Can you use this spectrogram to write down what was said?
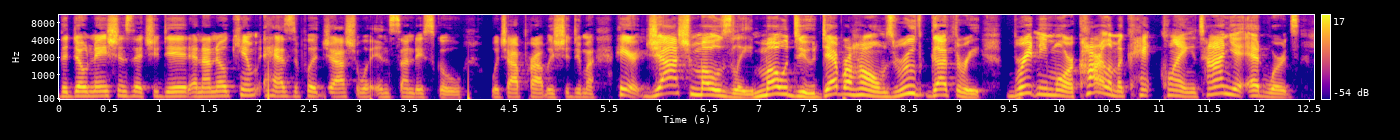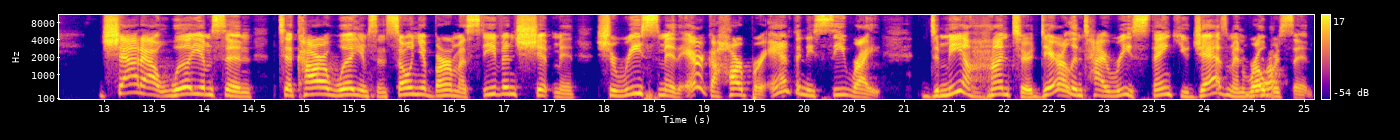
the donations that you did. And I know Kym has to put Joshua in Sunday school, which I probably should do my here. Josh Mosley, Modu, Deborah Holmes, Ruth Guthrie, Brittany Moore, Carla McClain, Tanya Edwards. Shout out Williamson, Takara Williamson, Sonia Burma, Stephen Shipman, Cherie Smith, Erica Harper, Anthony Seawright, Demia Hunter, Daryl and Tyrese, thank you. Jasmine Roberson,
